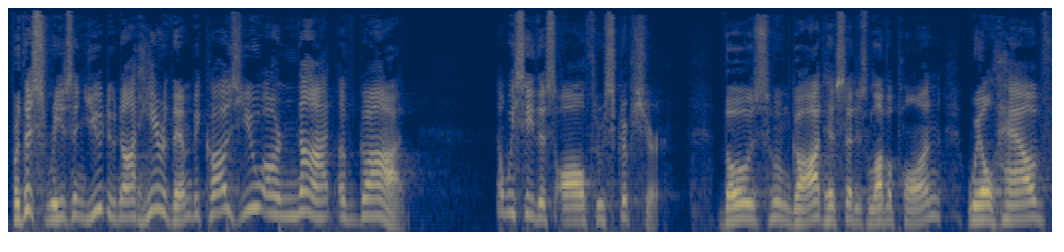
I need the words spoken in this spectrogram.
For this reason, you do not hear them because you are not of God. Now, we see this all through Scripture. Those whom God has set his love upon will have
